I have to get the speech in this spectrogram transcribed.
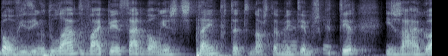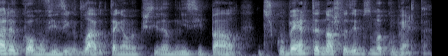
Bom, o vizinho do lado vai pensar: bom, estes têm, portanto nós também temos que ter. E já agora, como o vizinho do lado que tenha uma piscina municipal descoberta, nós fazemos uma coberta.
